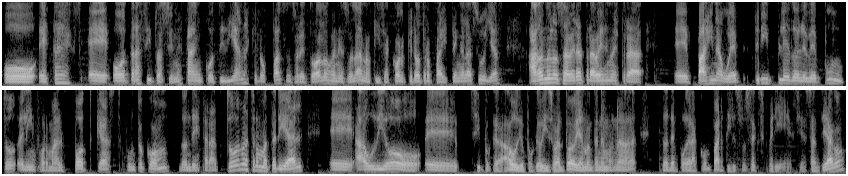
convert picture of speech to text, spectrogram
o estas eh, otras situaciones tan cotidianas que nos pasan, sobre todo a los venezolanos, quizás cualquier otro país tenga las suyas, háganoslo saber a través de nuestra eh, página web www.elinformalpodcast.com, donde estará todo nuestro material eh, audio, eh, sí, porque audio, porque visual todavía no tenemos nada, donde podrá compartir sus experiencias. Santiago,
